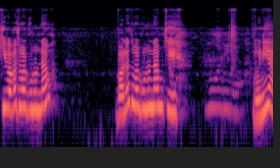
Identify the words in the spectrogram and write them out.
কি বাবা তোমার বুনুর নাম? বলো তোমার বুনুর নাম কি? মুনিয়া?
